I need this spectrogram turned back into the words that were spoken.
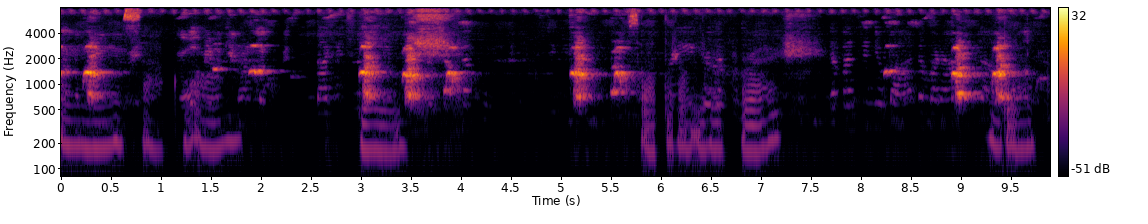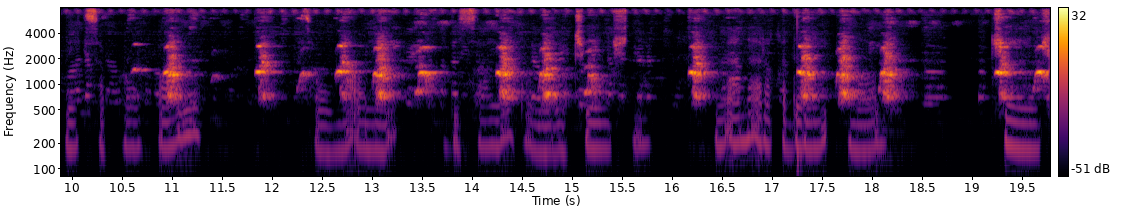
ang sa akong page. So, ato lang i-refresh. And then, click sa profile. So, mauna, bisaya ko na change na. Ang ana ara mag change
